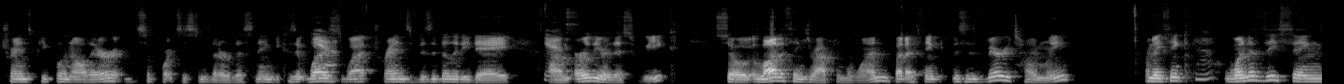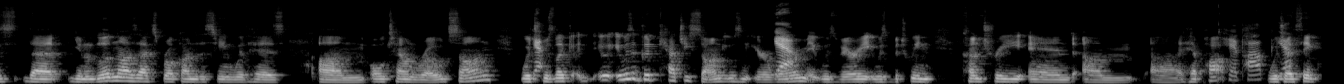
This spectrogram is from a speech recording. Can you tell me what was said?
trans people and all their support systems that are listening because it was Yeah. what Trans Visibility Day Yes. um, earlier this week. So a lot of things wrapped into one, but I think this is very timely. And I think Mhm. one of the things that, you know, Lil Nas X broke onto the scene with his um, Old Town Road song, which Yeah. was like, it, it was a good catchy song. It was an earworm. It was very, it was between country and um, uh, hip hop Hip hop. which yeah. I think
